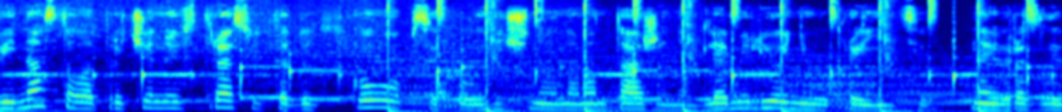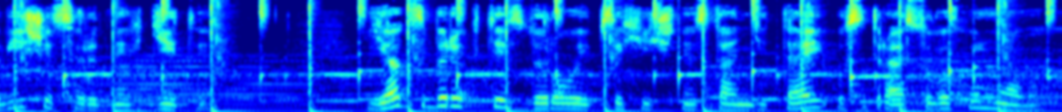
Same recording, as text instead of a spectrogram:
Війна стала причиною стресу та додаткового психологічного навантаження для мільйонів українців, найвразливіші серед них діти. Як зберегти здоровий психічний стан дітей у стресових умовах?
